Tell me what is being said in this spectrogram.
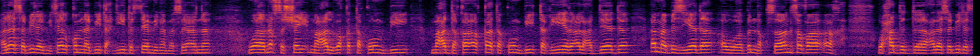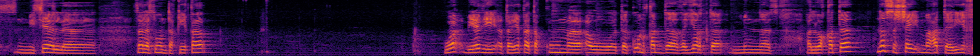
على سبيل المثال قمنا بتحديد الثامنة مساء. ونفس الشيء مع الوقت تقوم مع الدقائق تقوم بتغيير العداد أما بالزيادة أو بالنقصان سوف أحدد على سبيل المثال ثلاثون دقيقة. وبهذه الطريقة تقوم أو تكون قد غيرت من الوقت. نفس الشيء مع التاريخ.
